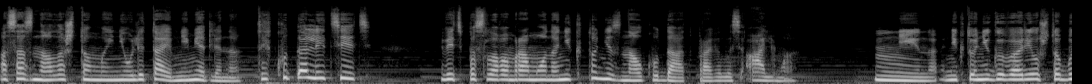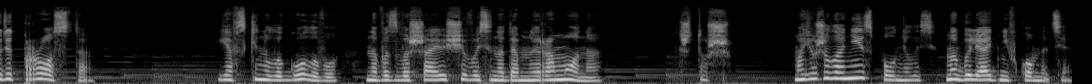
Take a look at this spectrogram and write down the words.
Осознала, что мы не улетаем немедленно. Ты куда лететь? Ведь, по словам Рамона, никто не знал, куда отправилась Альма. «Нина, никто не говорил, что будет просто». Я вскинула голову на возвышающегося надо мной Рамона. Что ж, Мое желание исполнилось. Мы были одни в комнате.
